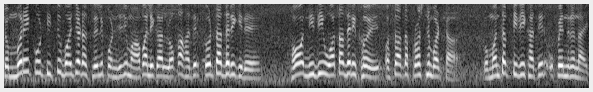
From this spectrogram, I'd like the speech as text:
शंबर एक कोटीचो बजेट असलेली पणजेची महापालिका लोकां खातीर करता तरी कितें? हो निधी वता तरी खंय? असो आतां प्रश्न पडटा. गोमंतक टी व्ही खातीर उपेंद्र नायक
